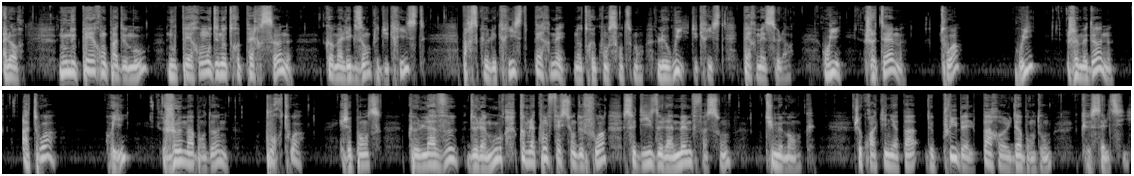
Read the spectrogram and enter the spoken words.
Alors, nous ne paierons pas de mots, nous paierons de notre personne, comme à l'exemple du Christ, parce que le Christ permet notre consentement. Le oui du Christ permet cela. Oui, je t'aime, toi. Oui, je me donne, à toi. Oui, je m'abandonne pour toi. Et je pense que l'aveu de l'amour, comme la confession de foi, se disent de la même façon, tu me manques. Je crois qu'il n'y a pas de plus belle parole d'abandon que celle-ci.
